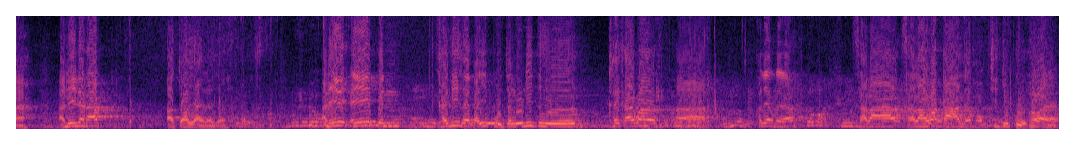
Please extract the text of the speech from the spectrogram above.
อะอันนี้นะครับเอาจอใหญ่เลยจออันนี้อันนี้เป็นใครที่เคยไปญี่ปุ่นจะรู้นี่คือคล้ายๆว่าอ่าเขาเรียกอะไรนะศาลาศาลาว่าการเหรอของชินจูกุเขาอะนะ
